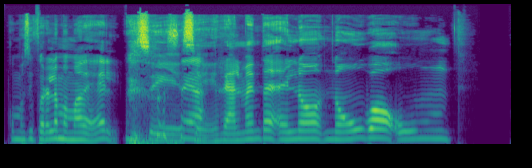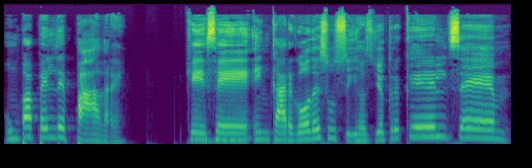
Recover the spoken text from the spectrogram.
como si fuera la mamá de él. Sí, O sea, sí. Realmente él no, no hubo un, un papel de padre que se encargó de sus hijos. Yo creo que él se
